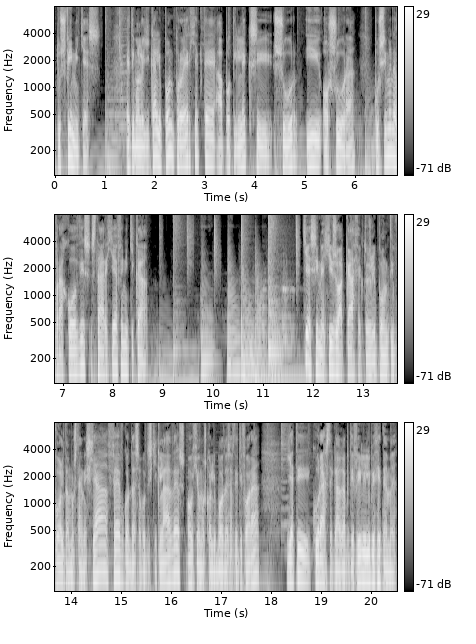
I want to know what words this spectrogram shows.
τους Φίνικες. Ετυμολογικά λοιπόν προέρχεται από τη λέξη «σουρ» ή «οσούρα» που σήμαινε βραχώδης στα αρχαία φινικικά. Και συνεχίζω ακάθεκτος λοιπόν τη βόλτα μου στα νησιά, φεύγοντας από τις Κυκλάδες, όχι όμως κολυμπώντας αυτή τη φορά, γιατί κουράστηκα αγαπητοί φίλοι, λυπηθείτε με.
